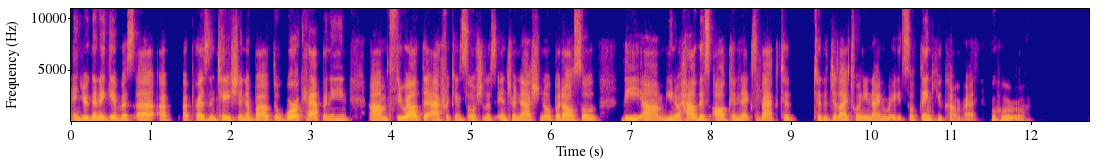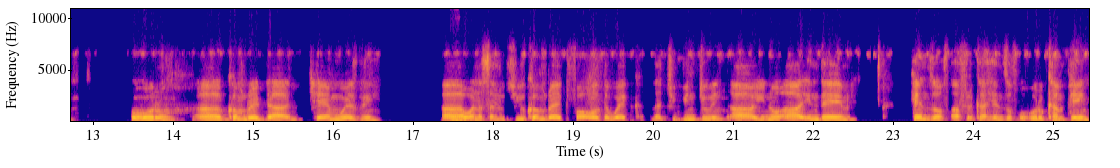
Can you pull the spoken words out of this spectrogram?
and you're going to give us a, a, a, presentation about the work happening um, throughout the African Socialist International, but also the, um, you know, how this all connects back to to the July 29 raid. So thank you, Comrade Uhuru. Uhuru, uh, Comrade uh, Chair Luwezi. Uh, mm-hmm. I want to salute you, Comrade, for all the work that you've been doing, uh, you know, uh, in the Hands of Africa, Hands of Uhuru campaign.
